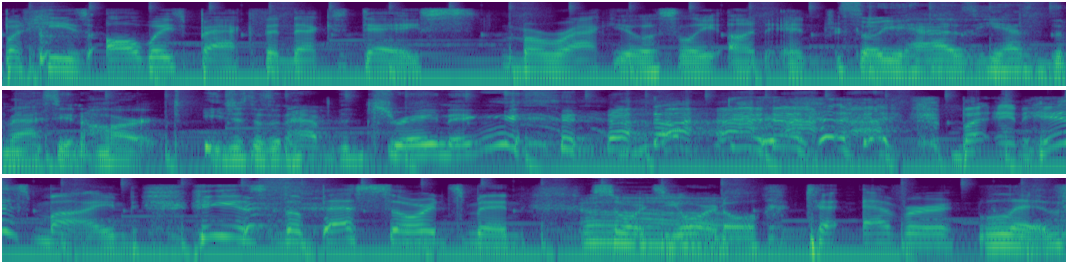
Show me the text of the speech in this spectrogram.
But he's always back the next day, miraculously uninjured. So he has he has the Demacian heart. He just doesn't have the training. no, but in his mind, he is the best swordsman, oh. swords oh. Yordle, to ever live.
